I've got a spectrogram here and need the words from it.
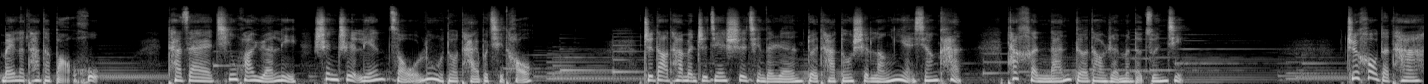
没了他的保护，他在清华园里甚至连走路都抬不起头。知道他们之间事情的人对他都是冷眼相看，他很难得到人们的尊敬。之后的他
